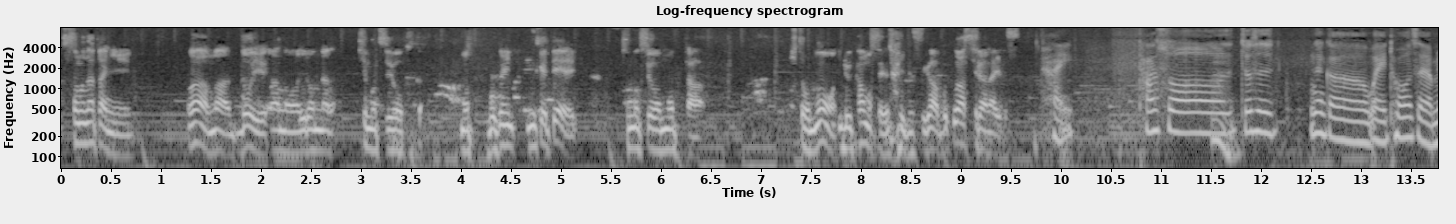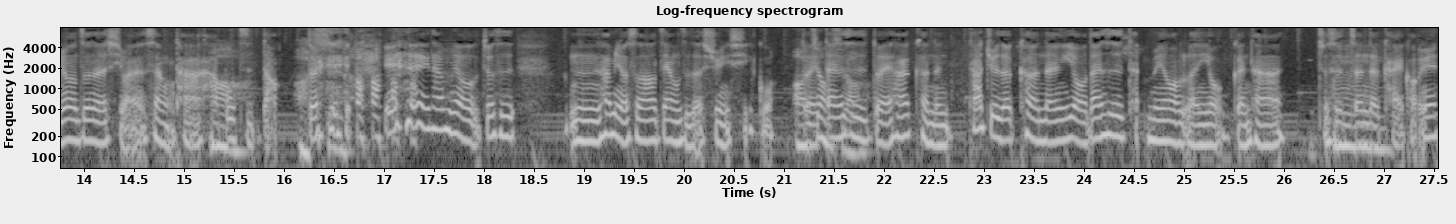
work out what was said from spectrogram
その中にはまあどういうあのいろんな気持ちをも僕に向けて気持ちを持った人もいるかもしれないですが僕は知らないです。嗨，他说就是那个委托者有没有真的喜欢上他，他不知道。对，因为他没有就是。嗯，他没有收到这样子的讯息过，啊、对，但是对他可能他觉得可能有，但是他没有人有跟他就是真的开口，嗯、因为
